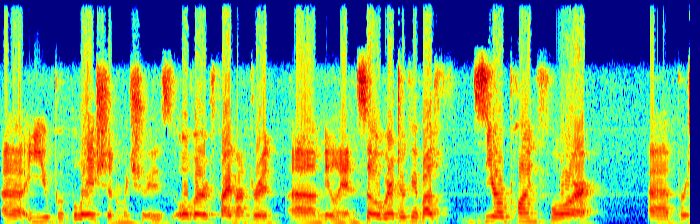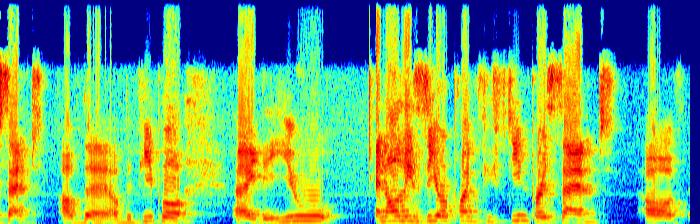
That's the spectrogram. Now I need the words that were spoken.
uh, EU population, which is over 500 uh, million. So we're talking about 0.4 uh, percent of the of the people uh, in the EU, and only 0.15 percent of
